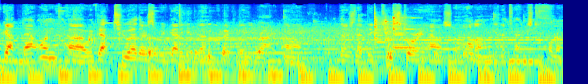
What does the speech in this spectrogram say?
We've got that one. Uh, we've got two others that we've got to get done quickly. Right. Um, there's that big two-story house. Oh, hold on, I'm a text. Hold on.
